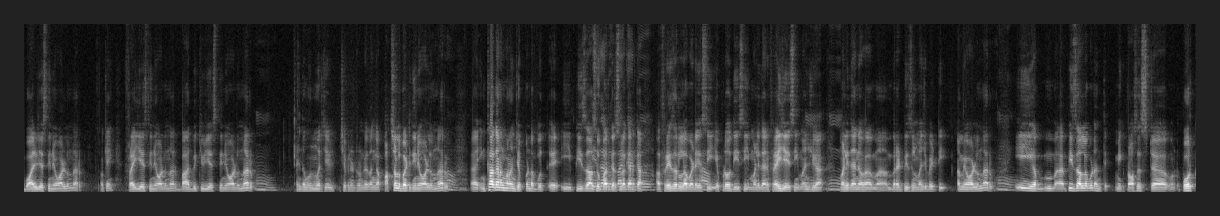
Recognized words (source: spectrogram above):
బాయిల్ చేసి తినేవాళ్ళు ఉన్నారు ఓకే ఫ్రై చేసి తినేవాళ్ళు ఉన్నారు బార్బిక్యూ చేసి తినేవాళ్ళు ఉన్నారు. ఇంతకుముందు మరి చెప్పినటువంటి విధంగా పచ్చళ్ళు బట్టి తినేవాళ్ళు ఉన్నారు. ఆ, ఇంకా కనుక మనం చెప్పుకుంటా పోతే ఈ పిజ్జాస్ బర్గర్స్లో కనుక ఆ ఫ్రీజర్లో పడేసి ఎప్పుడో తీసి మళ్ళీ దాన్ని ఫ్రై చేసి మంచిగా మళ్ళీ దాన్ని ఒక బ్రెడ్ పీసుల మధ్య పెట్టి అమ్మేవాళ్ళు ఉన్నారు. ఈ పిజ్జాల్లో కూడా అంతే. మీకు ప్రాసెస్డ్ పోర్క్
